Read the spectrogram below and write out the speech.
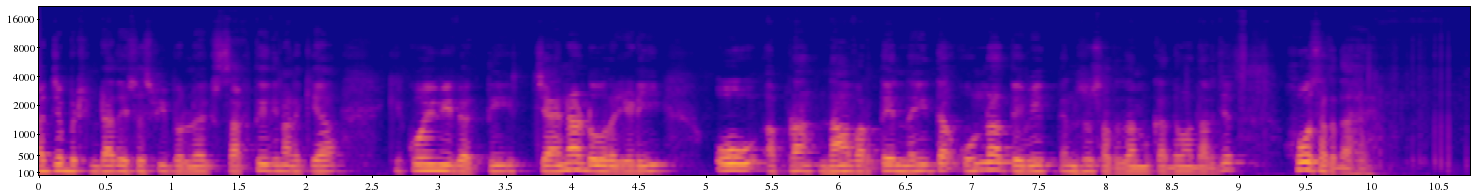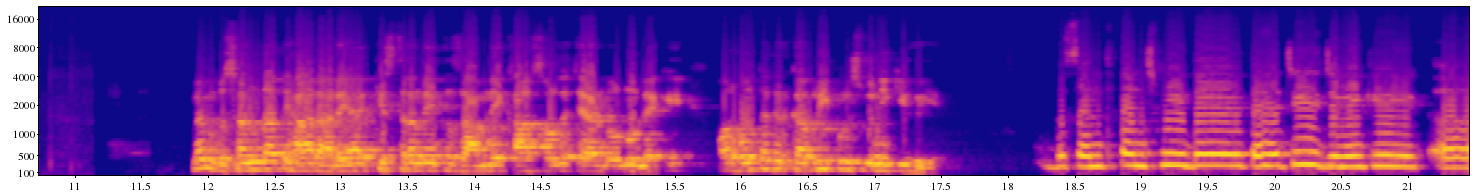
ਅੱਜ ਬਠਿੰਡਾ ਦੇ ਐਸਐਸਪੀ ਵੱਲੋਂ ਇੱਕ ਸਖਤੀ ਦੇ ਨਾਲ ਕਿਹਾ ਕਿ ਕੋਈ ਵੀ ਵਿਅਕਤੀ ਚਾਈਨਾ ਡੋਰ ਹੈ ਜਿਹੜੀ, ਉਹ ਆਪਣਾ ਨਾ ਵਰਤੇ, ਨਹੀਂ ਤਾਂ ਉਹਨਾਂ ਤੇ ਵੀ 307 ਦਾ ਮੁਕੱਦਮਾ ਦਰਜ ਹੋ ਸਕਦਾ ਹੈ। ਮੈਮ, ਬਸੰਤ ਦਾ ਤਿਹਾਰ ਆ ਰਿਹਾ ਕਿਸ ਤਰ੍ਹਾਂ ਦੇ ਇੰਤਜ਼ਾਮ ਨੇ? ਖਾਸ ਤੌਰ ਤੇ ਚੈਰਨ ਡੋਰ ਨੂੰ ਲੈ ਕੇ। ਔਰ ਹੁਣ ਤੱਕ ਰਿਕਵਰੀ ਪੁਲਿਸ ਬਣੀ ਕੀ ਹੋਈ ਹੈ? ਬਸੰਤ ਪੰਚਮੀ ਦੇ ਤਹਿਤ ਜੀ ਜਿਵੇਂ ਕਿ ਅਹ,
